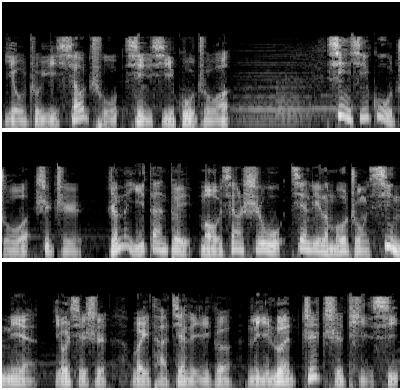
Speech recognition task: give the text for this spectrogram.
有助于消除信息固着。信息固着是指人们一旦对某项事物建立了某种信念，尤其是为它建立一个理论支持体系，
